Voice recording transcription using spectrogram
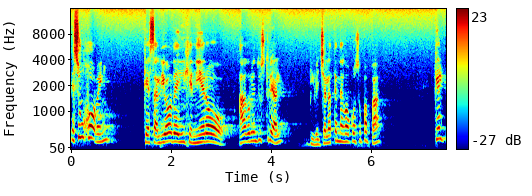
es un joven que salió de ingeniero agroindustrial, vive en Chalatenango con su papá, que él,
